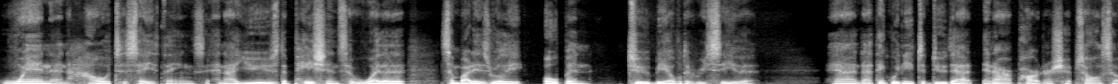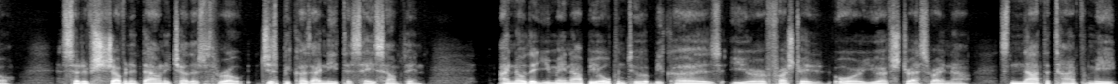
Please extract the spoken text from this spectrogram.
when and how to say things and I use the patience of whether somebody is really open to be able to receive it. And I think we need to do that in our partnerships also. Instead of shoving it down each other's throat just because I need to say something. I know that you may not be open to it because you're frustrated or you have stress right now. It's not the time for me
